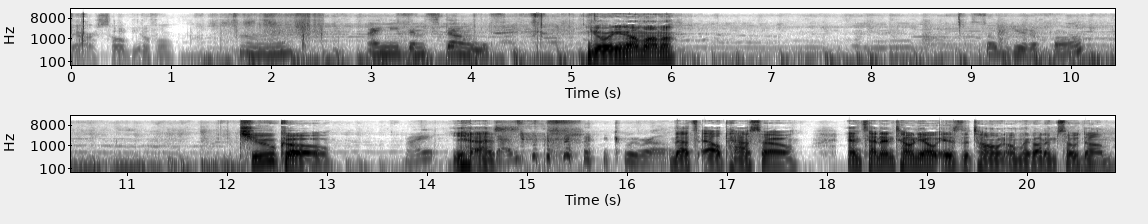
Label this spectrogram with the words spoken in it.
they are so beautiful. Mm, I need them stones. You already know, Mama. So beautiful, Chuco. right? Yes. That's, we were all. That's El Paso. And San Antonio is the tone. Oh my god, I'm so dumb.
